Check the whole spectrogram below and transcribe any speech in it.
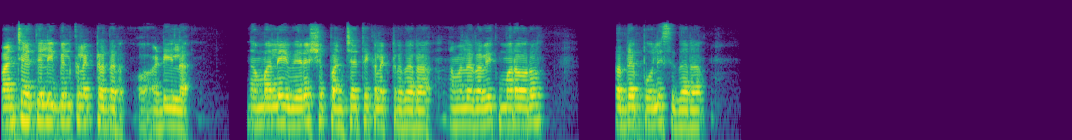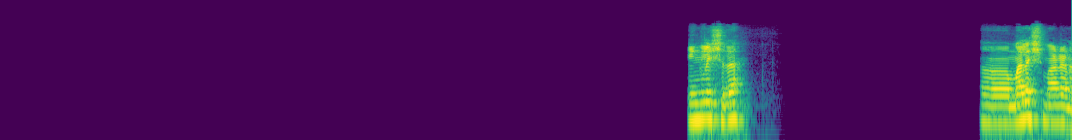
ಪಂಚಾಯತಿಯಲ್ಲಿ ಬಿಲ್ ಕಲೆಕ್ಟರ್ ಅದಾರ. ಇಲ್ಲ. ನಮ್ಮಲ್ಲಿ ವೀರೇಶ್ ಪಂಚಾಯತಿ ಕಲೆಕ್ಟರ್ ಅದಾರ. ಆಮೇಲೆ ರವಿಕುಮಾರ್ ಅವರು ಸದ್ಯ ಪೊಲೀಸ್ ಇದಾರ. ಇಂಗ್ಲಿಷ್ ಆ, ಮಲೇಶ್ ಮಾಡೋಣ.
